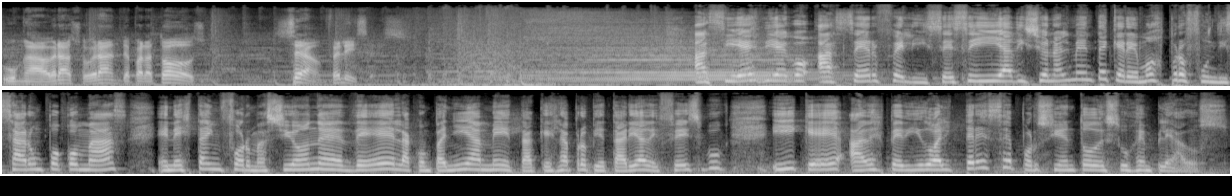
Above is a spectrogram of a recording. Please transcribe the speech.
Un abrazo grande para todos. Sean felices. Así es, Diego, a ser felices. Y adicionalmente queremos profundizar un poco más en esta información eh, de la compañía Meta, que es la propietaria de Facebook y que ha despedido al 13% de sus empleados.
